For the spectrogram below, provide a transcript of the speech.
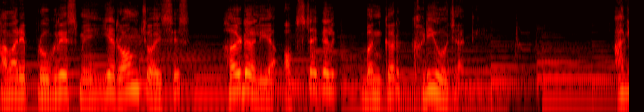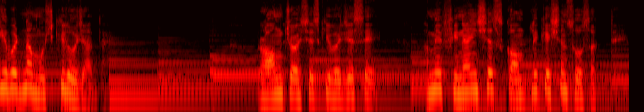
हमारे प्रोग्रेस में ये रॉन्ग चॉइसेस हर्डल या ऑब्स्टेकल बनकर खड़ी हो जाती है। आगे बढ़ना मुश्किल हो जाता है। रॉन्ग चॉइसेस की वजह से हमें फिनेंशियल कॉम्प्लिकेशंस हो सकते हैं।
